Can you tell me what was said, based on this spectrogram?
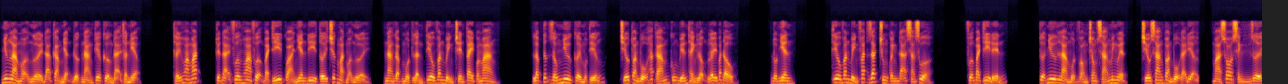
nhưng là mọi người đã cảm nhận được nàng kia cường đại thần niệm. Thấy hoa mắt, tuyệt đại phương hoa phượng bạch di quả nhiên đi tới trước mặt mọi người, nàng gặp một lần tiêu văn bình trên tay quan mang. Lập tức giống như cười một tiếng chiếu toàn bộ hắc cám cũng biến thành lộng lây bắt đầu. Đột nhiên, tiêu văn bình phát giác chung quanh đã sáng sủa. Phượng bạch di đến, tựa như là một vòng trong sáng minh nguyện chiếu sáng toàn bộ đại địa, mà so sánh dưới,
